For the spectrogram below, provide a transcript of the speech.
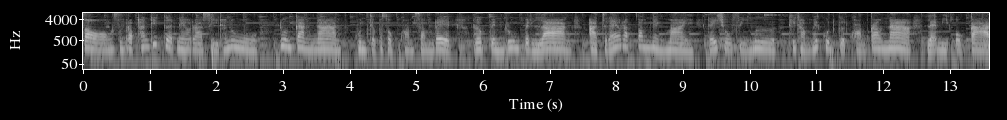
2. สำหรับท่านที่เกิดในราศีธนู ดวงการงาน คุณจะประสบความสำเร็จ เริ่มเป็นรุ่งเป็นล่าง อาจจะได้รับตำแหน่งใหม่ ได้โชว์ฝีมือที่ทำให้คุณเกิดความก้าวหน้า และมีโอกาส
